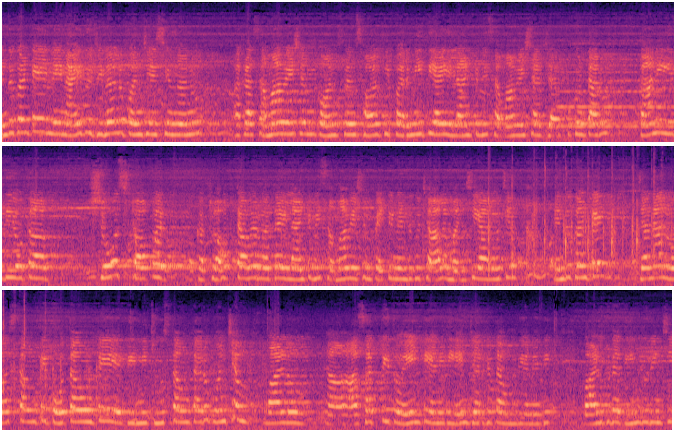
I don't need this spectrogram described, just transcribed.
ఎందుకంటే నేను ఐదు జిల్లాలు పనిచేసి ఉన్నాను. అక్కడ సమావేశం కాన్ఫరెన్స్ హాల్కి పరిమితి అయి ఇలాంటివి సమావేశాలు జరుపుకుంటారు. కానీ ఇది ఒక షో స్టాపర్ ఒక క్లాక్ టవర్ వద్ద ఇలాంటివి సమావేశం పెట్టినందుకు చాలా మంచి ఆలోచన. ఎందుకంటే జనాలు వస్తూ ఉంటే పోతూ ఉంటే దీన్ని చూస్తూ ఉంటారు. కొంచెం వాళ్ళు ఆసక్తితో ఏంటి అనేది ఏం జరుగుతూ ఉంది అనేది వాళ్ళు కూడా దీని గురించి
